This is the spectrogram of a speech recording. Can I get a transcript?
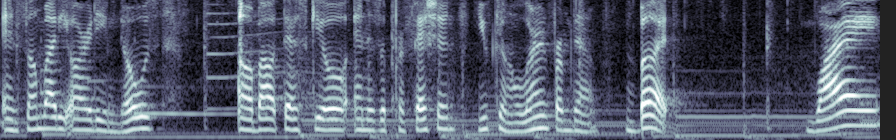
and somebody already knows about that skill and is a profession you can learn from them but why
